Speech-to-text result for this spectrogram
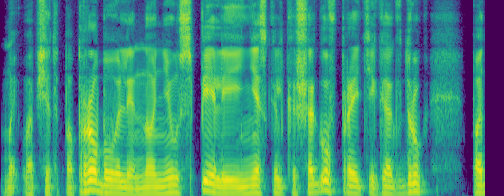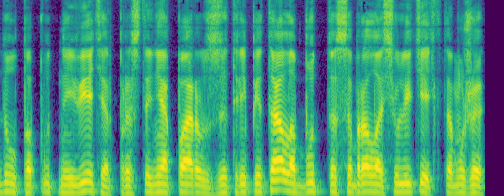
мы вообще-то попробовали, но не успели и несколько шагов пройти, как вдруг Подул попутный ветер, простыня парус затрепетала, будто собралась улететь. К тому же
